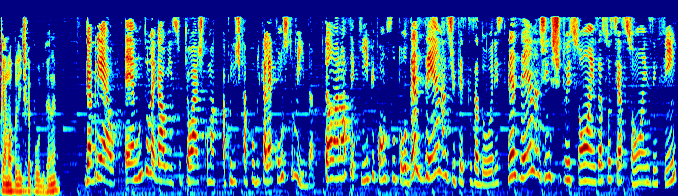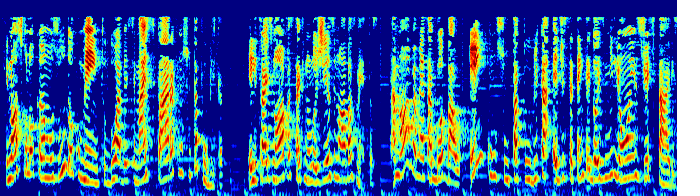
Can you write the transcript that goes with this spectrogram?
que é uma política pública, né? Gabriel, é muito legal isso, que eu acho como a, a política pública é construída. Então, a nossa equipe consultou dezenas de pesquisadores, dezenas de instituições, associações, enfim, e nós colocamos o documento do ABC+, para consulta pública. Ele traz novas tecnologias e novas metas. A nova meta global em consulta pública é de 72 milhões de hectares,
